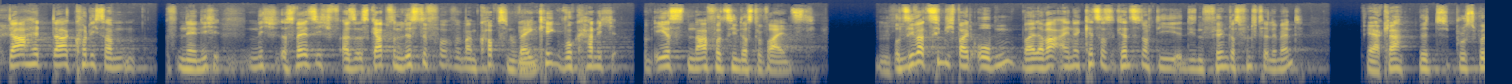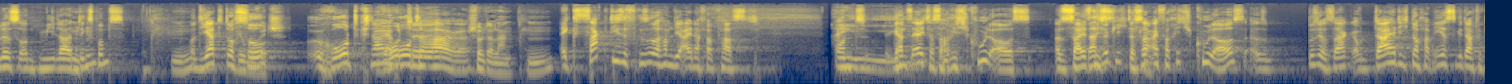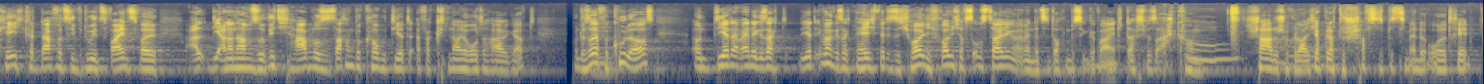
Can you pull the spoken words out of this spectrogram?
da hätte, da konnte ich es am, nee, nicht, nicht, das wäre jetzt nicht, also es gab so eine Liste von, in meinem Kopf, so ein Mhm. Ranking, wo kann ich am ehesten nachvollziehen, dass du weinst. Mhm. Und sie war ziemlich weit oben, weil da war eine, kennst du, das- kennst du noch die, diesen Film, das fünfte Element? Ja, klar. Mit Bruce Willis und Mila Dingsbums. Und die hatte doch Jovovich. so rot, knallrote Haare. Schulterlang. Mhm. Exakt diese Frisur haben die einer verpasst. Und Ei. ganz ehrlich, das sah richtig cool aus. Also, das sah, nicht, wirklich- das sah okay. einfach richtig cool aus. Also, muss ich auch sagen. Aber da hätte ich noch am ehesten gedacht, okay, ich könnte nachvollziehen, wie du jetzt weinst, weil die anderen haben so richtig harmlose Sachen bekommen und die hat einfach knallrote Haare gehabt. Und das sah Mhm. einfach cool aus. Und die hat am Ende gesagt, die hat immer gesagt, nee, ich werde jetzt nicht heulen, ich freue mich aufs Umstyling. Und am Ende hat sie doch ein bisschen geweint. Da dachte ich mir so, ach komm, schade Schokolade. Ich habe gedacht, du schaffst es bis zum Ende ohne Tränen.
